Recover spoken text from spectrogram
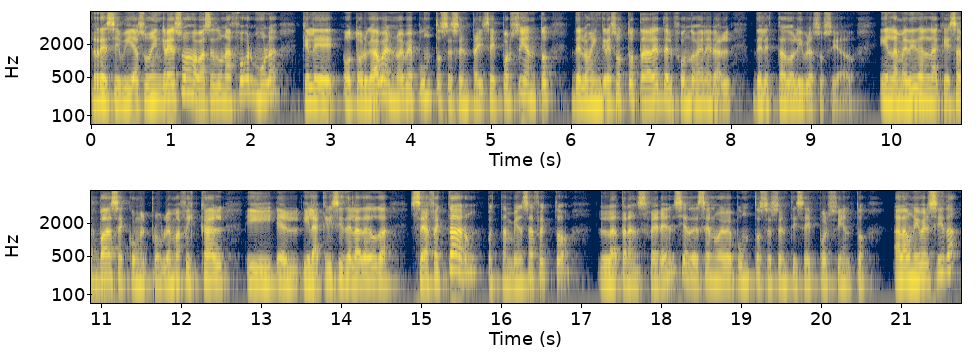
recibía sus ingresos a base de una fórmula que le otorgaba el 9.66% de los ingresos totales del Fondo General del Estado Libre Asociado. Y en la medida en la que esas bases con el problema fiscal y, el, y la crisis de la deuda se afectaron, pues también se afectó la transferencia de ese 9.66% a la universidad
